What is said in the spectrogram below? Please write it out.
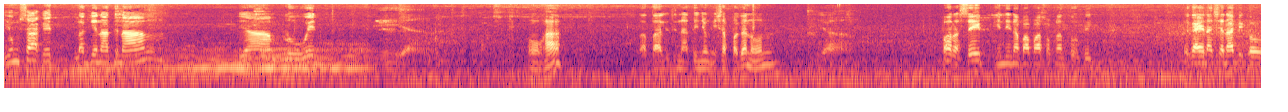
Yung sakit, lagyan natin ng yan, fluid. O ha? Tatali din natin yung isa pa ganon. Yan. Para safe, hindi napapasok ng tubig. Kagaya ng sinabi ko,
